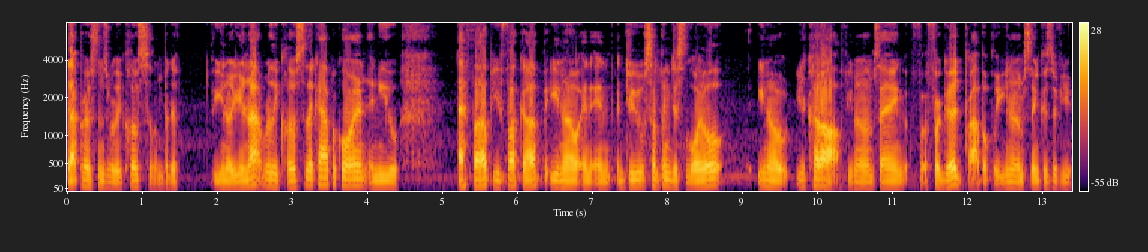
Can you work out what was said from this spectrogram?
that person's really close to them, but if you know you're not really close to the Capricorn and you f up, you fuck up, you know, and and do something disloyal you know you're cut off you know what i'm saying? For, for good probably you know what i'm saying? Because if you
